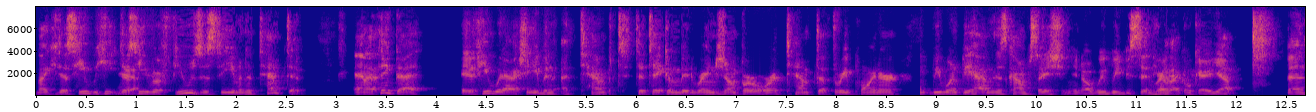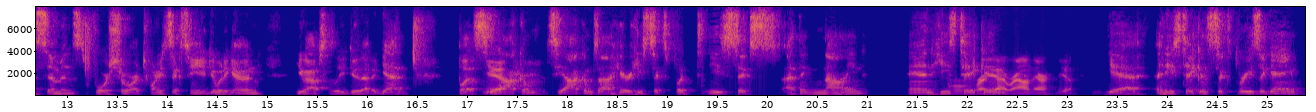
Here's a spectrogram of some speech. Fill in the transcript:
Like he just he he just yeah. he refuses to even attempt it. And I think that if he would actually even attempt to take a mid-range jumper or attempt a three-pointer, we wouldn't be having this conversation. You know, we'd, we'd be sitting here like, okay, yeah, Ben Simmons for sure. 2016, you do it again, you absolutely do that again. But Siakam, yeah. Siakam's out here. He's six foot. He's six, I think nine, and he's taking right, around there. Yeah. Yeah, and he's taking six threes a game,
